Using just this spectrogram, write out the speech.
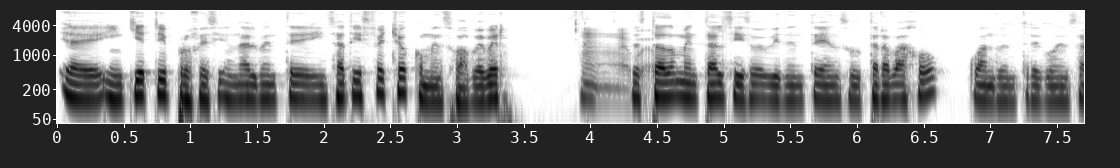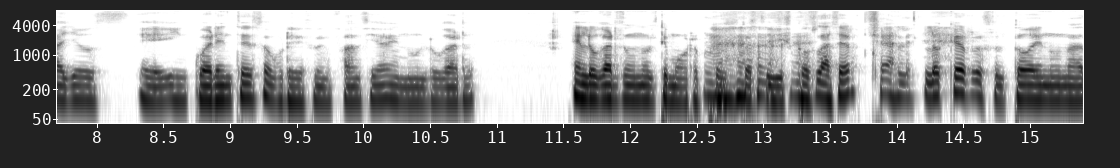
Eh, inquieto y profesionalmente insatisfecho, comenzó a beber. Mm, su estado mental se hizo evidente en su trabajo cuando entregó ensayos eh, incoherentes sobre su infancia en un lugar en lugar de un último reproductor de discos láser, lo que resultó en una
